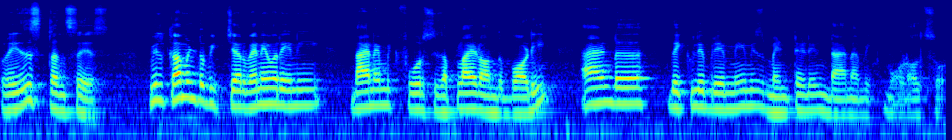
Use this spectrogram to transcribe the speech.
resistances will come into picture whenever any dynamic force is applied on the body and uh, the equilibrium is maintained in dynamic mode also.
